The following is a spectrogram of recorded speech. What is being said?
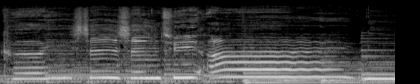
可以深深去爱你。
